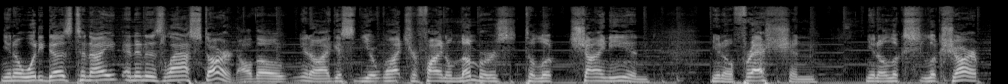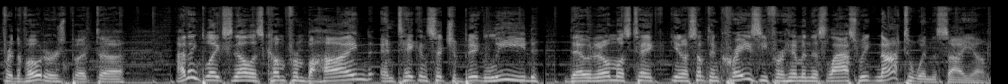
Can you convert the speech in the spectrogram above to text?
you know, what he does tonight and in his last start. Although, you know, I guess you want your final numbers to look shiny and, you know, fresh and, you know, looks look sharp for the voters. But, uh, I think Blake Snell has come from behind and taken such a big lead that it would almost take you know something crazy for him in this last week not to win the Cy Young.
